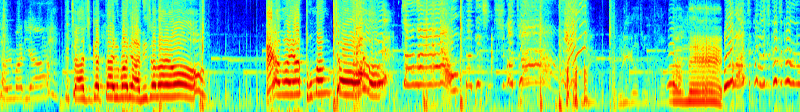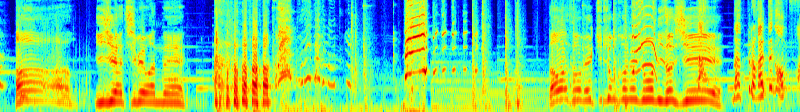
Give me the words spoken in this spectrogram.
할 말이야 그 자식 같다 할 말이 아니잖아요. 짱아야 도망쳐. 엄마 대신 죽어줘. 우리 가족 다 모였네 아 이제야 집에 왔네. 나와서 맥주 좀 꺼내줘 미선씨. 나 들어갈 데가 없어.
